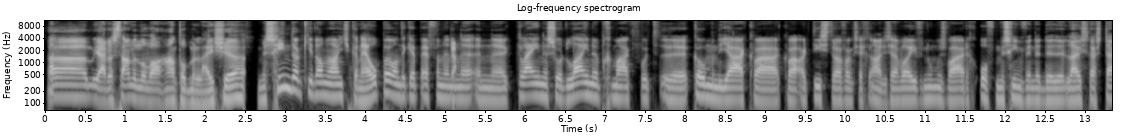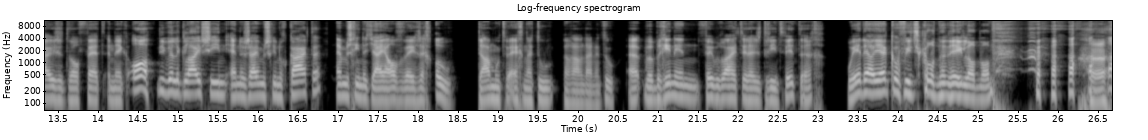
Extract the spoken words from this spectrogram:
Ehm, ja, er staan er nog wel een aantal op mijn lijstje. Misschien dat ik je dan een handje kan helpen. Want ik heb even een, eh, een, eh, kleine soort line-up gemaakt voor het eh, komende jaar qua, qua artiesten. Waarvan ik zeg, nou, die zijn wel even noemenswaardig. Of misschien vinden de luisteraars thuis het wel vet. En denken, oh, die wil ik live zien. En er zijn misschien nog kaarten. En misschien dat jij halverwege zegt, oh, daar moeten we echt naartoe. Dan gaan we daar naartoe. Eh, we beginnen in februari 2023. Weird Al Jankovic komt naar Nederland, man. Huh?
